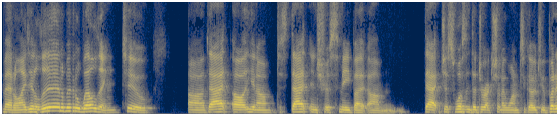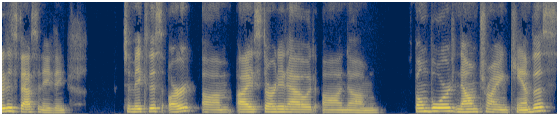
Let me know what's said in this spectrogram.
metal. I did a little bit of welding too uh, that uh, you know just that interests me but um, that just wasn't the direction i wanted to go to but it is fascinating. To make this art um, i started out on um, foam board. Now i'm trying canvas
